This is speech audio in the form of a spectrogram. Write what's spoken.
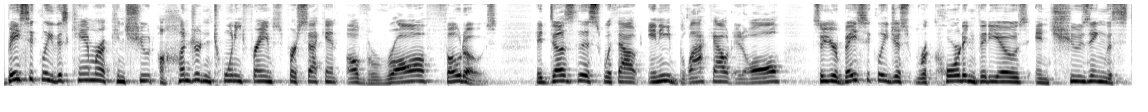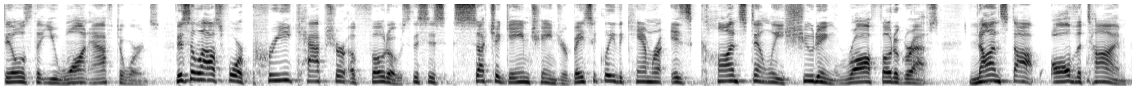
Basically, this camera can shoot 120 frames per second of raw photos. It does this without any blackout at all, so you're basically just recording videos and choosing the stills that you want afterwards. This allows for pre-capture of photos. This is such a game changer. Basically, the camera is constantly shooting raw photographs nonstop all the time.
